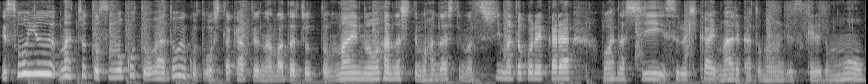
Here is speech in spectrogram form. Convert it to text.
でそういう、まあ、ちょっとそのことはどういうことをしたかっていうのはまたちょっと前の話でも話してますしまたこれからお話しする機会もあるかと思うんですけれども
